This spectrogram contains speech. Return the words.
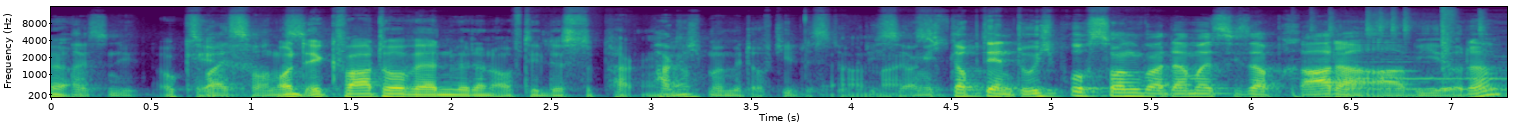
heißen die. Okay. Zwei Songs. Und Äquator werden wir dann auf die Liste packen. Pack ne? ich mal mit auf die Liste, würde ich nice. sagen. Ich glaube, der Durchbruchssong war damals dieser Prada-Abi, oder?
